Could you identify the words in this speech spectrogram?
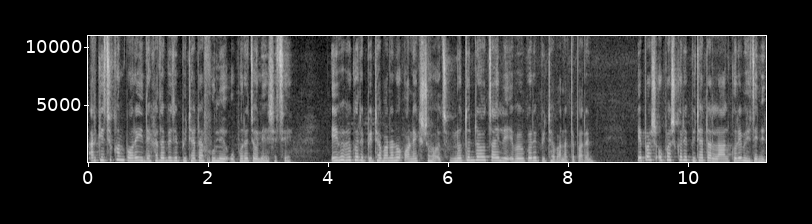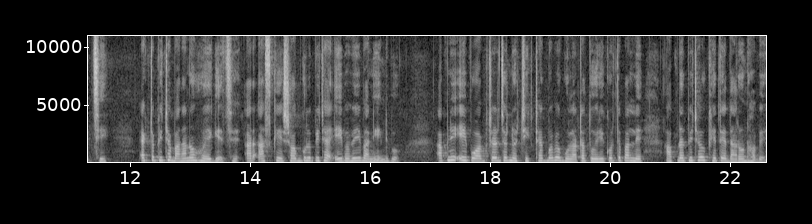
আর কিছুক্ষণ পরেই দেখা যাবে যে পিঠাটা ফুলে উপরে চলে এসেছে। এইভাবে করে পিঠা বানানো অনেক সহজ। নতুনরাও চাইলে এভাবে করে পিঠা বানাতে পারেন। এপাশ ওপাশ করে পিঠাটা লাল করে ভেজে নিচ্ছি। একটা পিঠা বানানো হয়ে গিয়েছে আর আজকে সবগুলো পিঠা এইভাবেই বানিয়ে নিব। আপনি এই পোয়া জন্য ঠিকঠাকভাবে গোলাটা তৈরি করতে পারলে আপনার পিঠাও খেতে দারুণ হবে।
